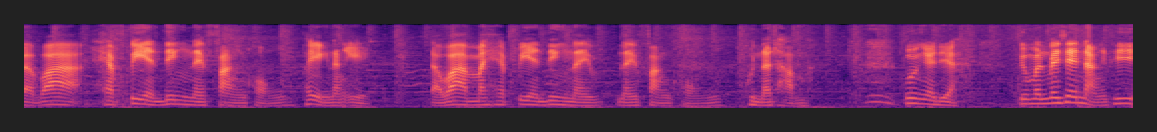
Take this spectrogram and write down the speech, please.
แบบว่าแฮปปี้เอนดิ้งในฝั่งของพระเอกนางเอก แต่ว่าไม่แฮปปี้เอนดิ้งในในฝั่งของคุณธรรมพูดไงเดียคือมันไม่ใช่หนังที่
